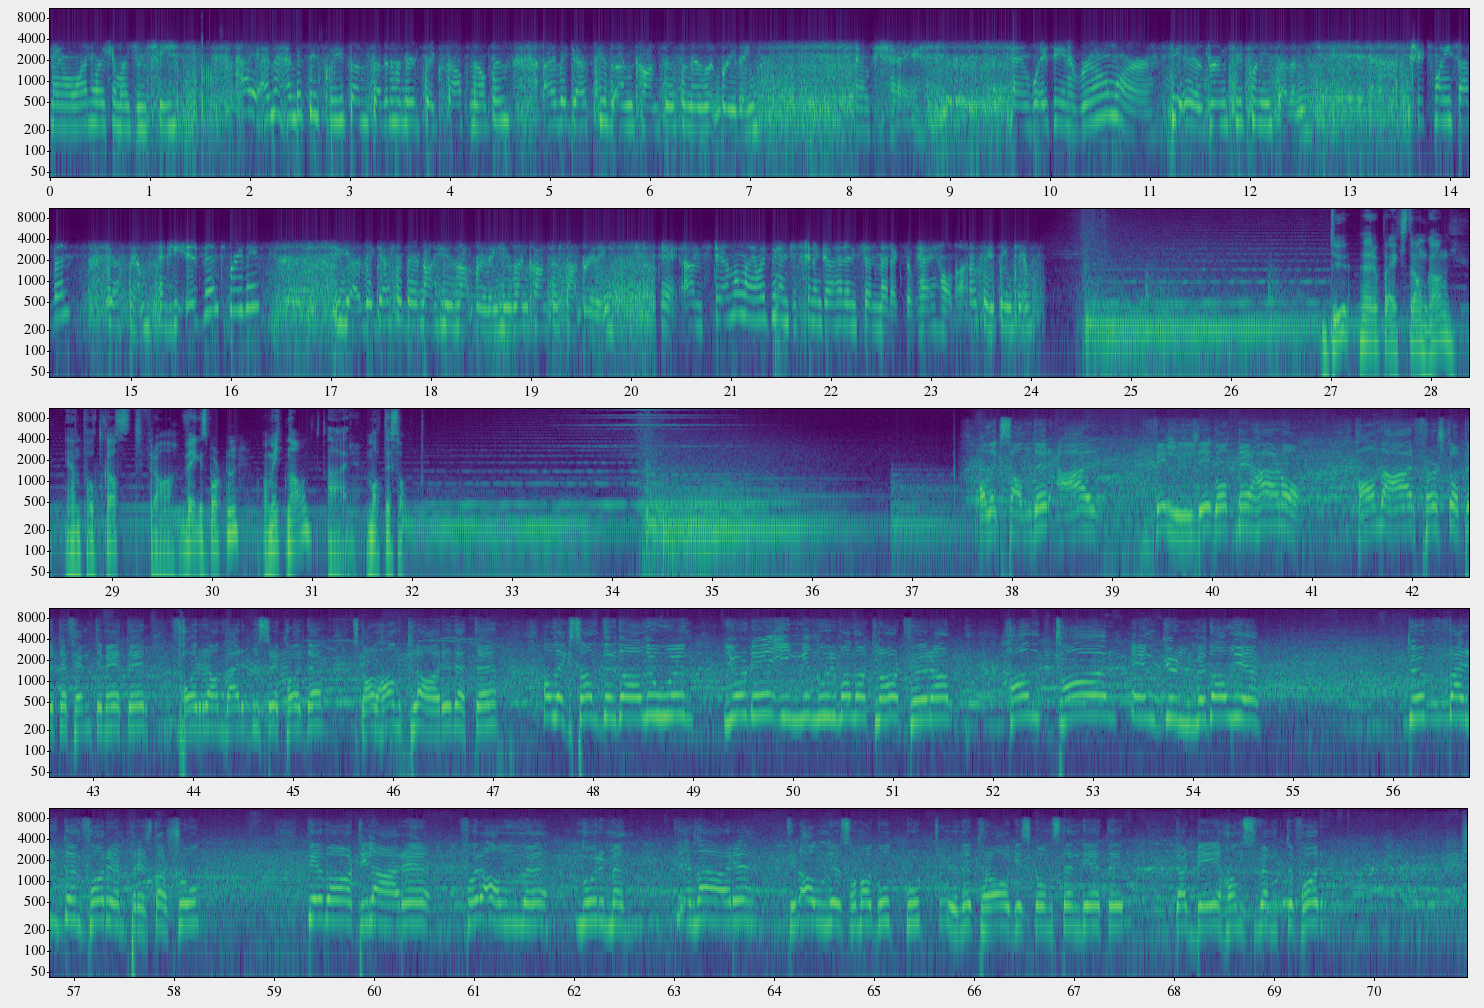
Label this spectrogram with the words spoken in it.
911, where's your emergency? Hi, I'm at Embassy Suites on 706 South Milton. I have a guest who's unconscious and isn't breathing. Okay. And what, is he in a room or He is, room 227. 227? Yes, ma'am. And he isn't breathing? Yeah, the guest that they're not, he's not breathing. He's unconscious, not breathing. Okay, um, stay on the line with me. I'm just going to go ahead and send medics, okay? Hold on. Okay, thank you. Du hører på Ekstra omgang, en podkast fra VG-sporten, og mitt navn er Mattis Holt. Alexander er veldig godt med her nå. Han er først oppe til 50 meter, foran verdensrekorden. Skal han klare dette? Alexander Dale Oen gjør det ingen nordmann har klart før ham. Han tar en gullmedalje. Du verden for en prestasjon! Det var til ære for alle nordmenn. En ære til alle som har gått bort under tragiske omstendigheter. Det er det han svømte for.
